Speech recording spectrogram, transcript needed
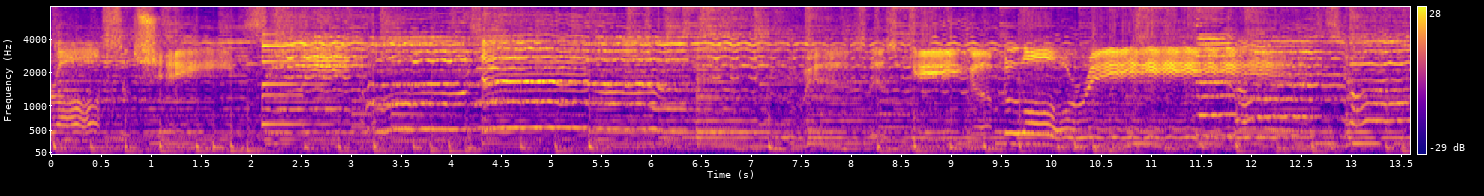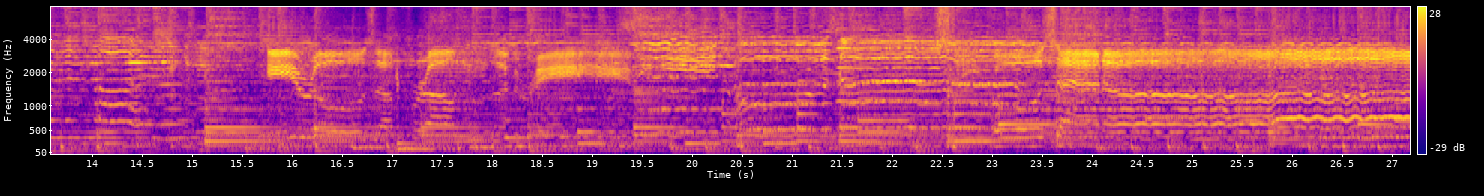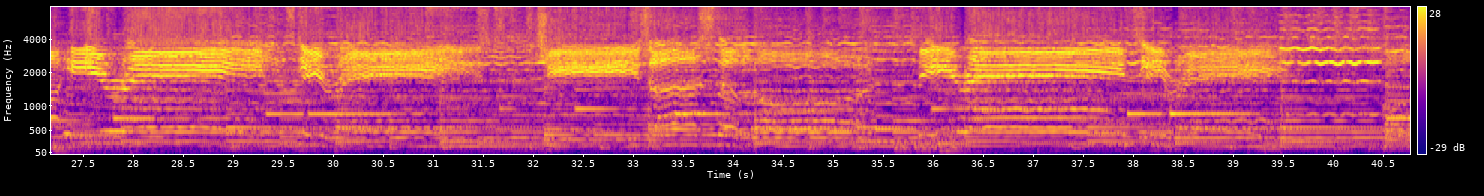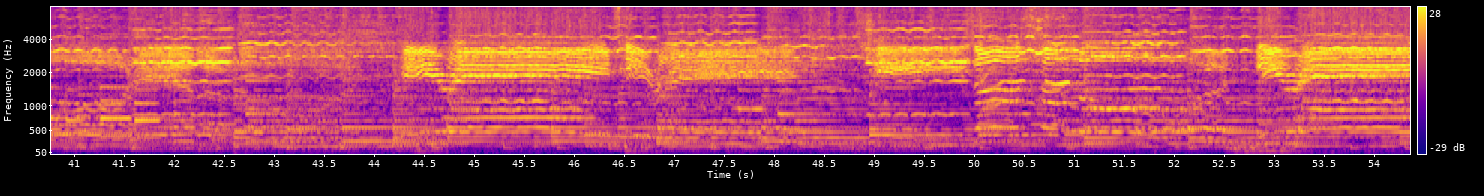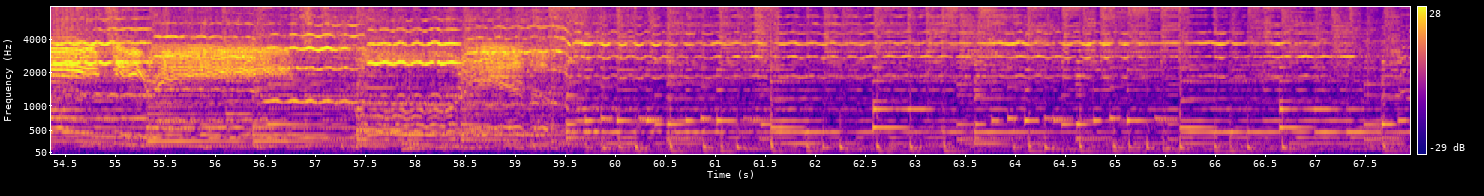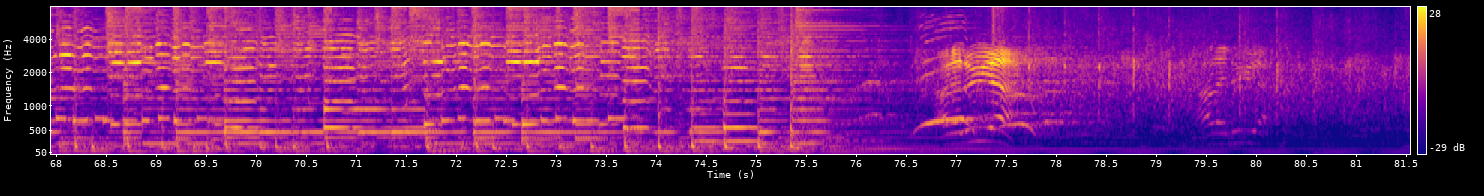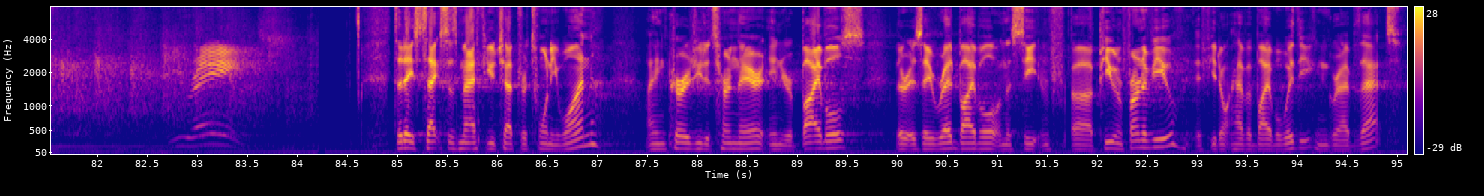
Today's text is Matthew chapter 21. I encourage you to turn there in your Bibles. There is a red Bible on the seat in, uh, pew in front of you. If you don't have a Bible with you, you can grab that.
